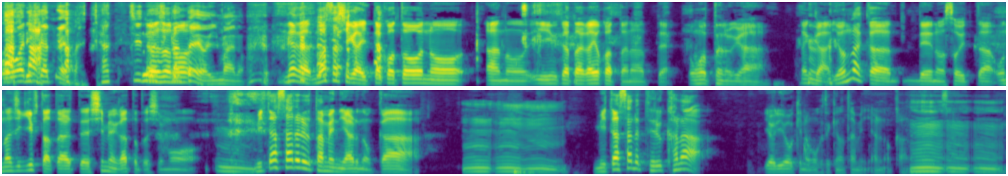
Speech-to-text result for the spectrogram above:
終わり方よ。着地の仕方よ、今の。なんか、まさしが言ったことの、あの、言い方が良かったなって思ったのが、なんか、世の中でのそういった同じギフト与えられて使命があったとしても、うん、満たされるためにやるのか、うんうん満たされてるから、より大きな目的のためにやるのかうん。うんうんうん。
